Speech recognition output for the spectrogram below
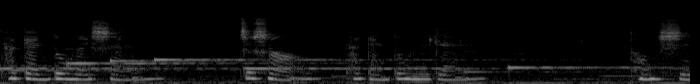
她感动了神，至少她感动了人，同时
